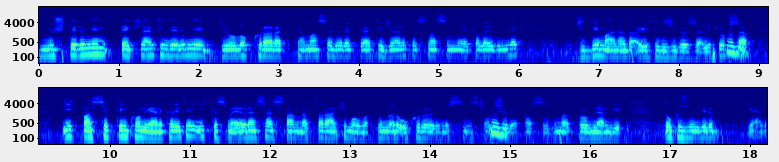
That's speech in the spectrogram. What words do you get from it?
müşterinin beklentilerini diyalog kurarak, temas ederek veya ticaret esnasında yakalayabilmek ciddi manada ayırt edici bir özellik. Yoksa ilk bahsettiğim konu yani kalitenin ilk kısmı evrensel standartlara hakim olmak. Bunları okur öğrenirsiniz, çalışır yaparsınız. Bunlar problem değil. 9001'i yani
